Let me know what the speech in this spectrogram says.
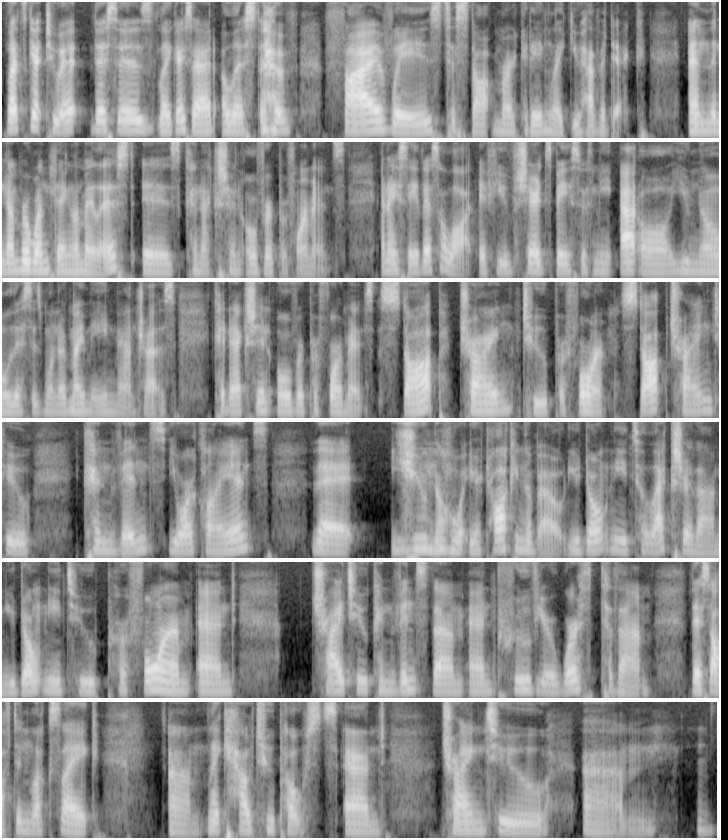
let's get to it. This is, like I said, a list of five ways to stop marketing like you have a dick. And the number one thing on my list is connection over performance. And I say this a lot. If you've shared space with me at all, you know this is one of my main mantras connection over performance. Stop trying to perform, stop trying to convince your clients that you know what you're talking about. You don't need to lecture them, you don't need to perform and try to convince them and prove your worth to them. This often looks like um, like how to posts and trying to um,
